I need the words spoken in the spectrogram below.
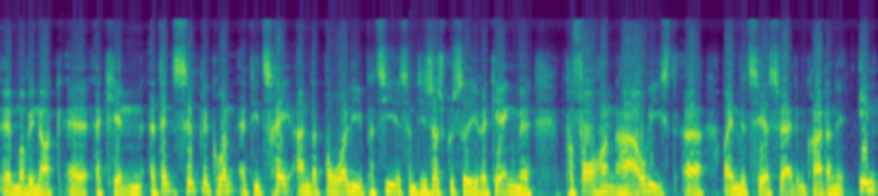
øh, må vi nok øh, erkende. Af den simple grund, at de tre andre borgerlige partier, som de så skulle sidde i regeringen med, på forhånd har afvist øh, at invitere Sverigedemokraterne ind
